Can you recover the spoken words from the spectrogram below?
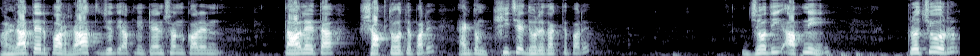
রাতের পর রাত যদি আপনি টেনশন করেন, তাহলে তা শক্ত হতে পারে, একদম খিচে ধরে থাকতে পারে। যদি আপনি প্রচুর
